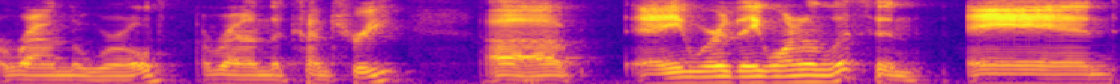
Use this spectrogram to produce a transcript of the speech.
around the world, around the country, uh, anywhere they want to listen and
